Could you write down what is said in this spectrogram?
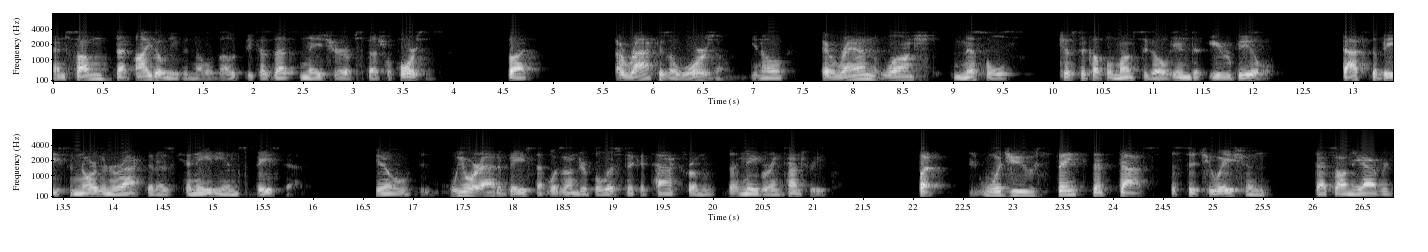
and some that I don't even know about because that's the nature of special forces. But Iraq is a war zone. You know, Iran launched missiles just a couple months ago into Erbil. That's the base in northern Iraq that has Canadians based at. You know, we were at a base that was under ballistic attack from the neighboring country. But would you think that that's the situation that's on the average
